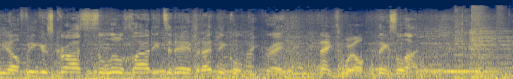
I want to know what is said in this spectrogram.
you know, fingers crossed it's a little cloudy today, but I think we'll be great. Thanks, Wil. Thanks a lot.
